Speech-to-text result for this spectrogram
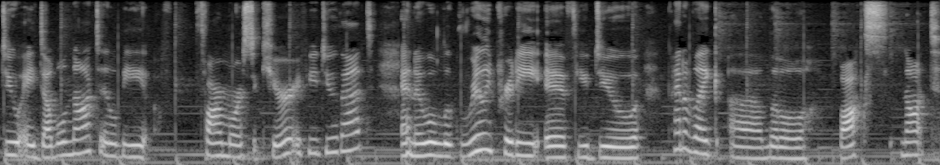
do a double knot. It'll be far more secure if you do that. And it will look really pretty if you do kind of like a little box knot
